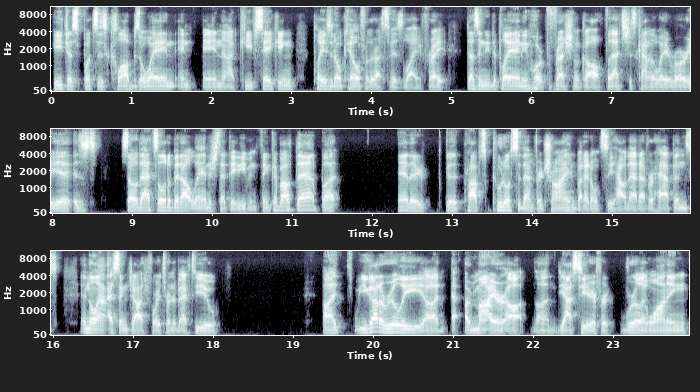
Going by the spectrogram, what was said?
he just puts his clubs away and and, and uh, keepsaking, plays at Oak Hill for the rest of his life, right? Doesn't need to play any more professional golf, but that's just kind of the way Rory is. So that's a little bit outlandish that they'd even think about that, but yeah, they're good. Props, kudos to them for trying, but I don't see how that ever happens. And the last thing, Josh, before I turn it back to you, uh, you got to really uh, admire uh, uh, Yasir for really wanting,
